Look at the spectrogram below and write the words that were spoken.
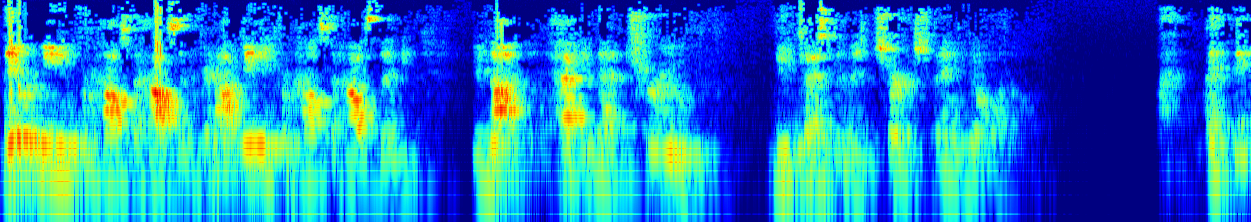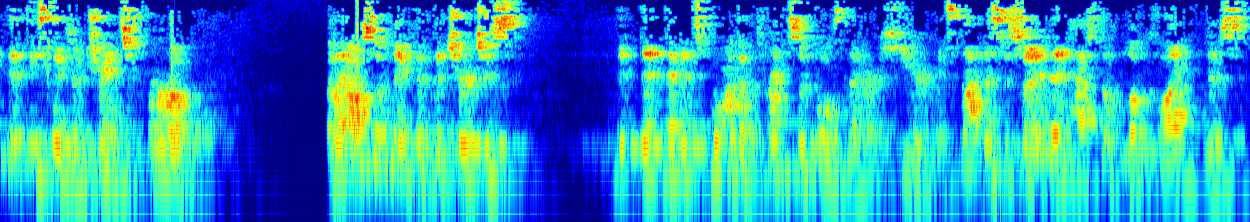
they were meeting from house to house, and if you're not meeting from house to house, then you're not having that true New Testament church thing going on. I think that these things are transferable but I also think that the church is, that, that, it's more the principles that are here. It's not necessarily that it has to look like this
